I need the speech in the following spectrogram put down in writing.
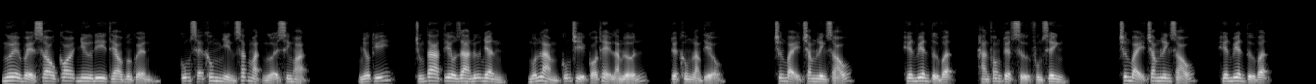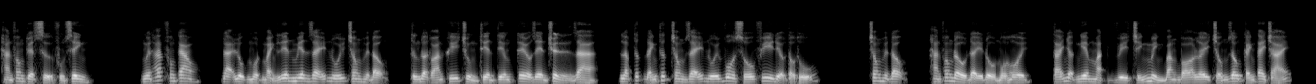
ngươi về sau coi như đi theo vương quyền, cũng sẽ không nhìn sắc mặt người sinh hoạt. Nhớ kỹ, chúng ta tiêu ra nữ nhân, muốn làm cũng chỉ có thể làm lớn, tuyệt không làm tiểu. Chương bảy trăm linh sáu hiến viên tử vận, hàn phong tuyệt sử phùng sinh. Chương bảy trăm linh sáu hiến viên tử vận, hàn phong tuyệt sử phùng sinh. Nguyên hát phong cao, đại lục một mảnh liên miên dãy núi trong huy động, từng đợt toán khí trùng thiên tiếng kêu rên truyền ra lập tức đánh thức trong dãy núi vô số phi điệu tàu thú. Trong huy động, hàn phong đầu đầy đổ mồ hôi, tái nhợt nghiêm mặt vì chính mình băng bó lấy chống rông cánh tay trái,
